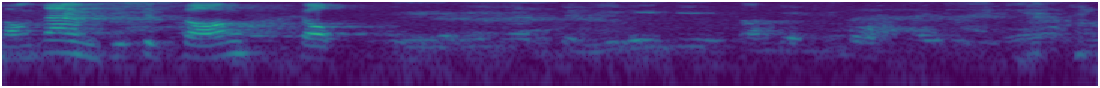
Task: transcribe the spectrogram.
สองแต้มคือสิบสองจบที่ที่อย่างนี้นี่ที่ตอนเย็นที่โดนไส้ถุงเนี่ยแทง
